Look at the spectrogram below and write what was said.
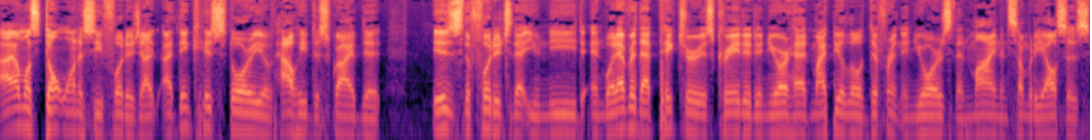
I almost don't want to see footage. I, I think his story of how he described it is the footage that you need, and whatever that picture is created in your head might be a little different in yours than mine and somebody else's.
